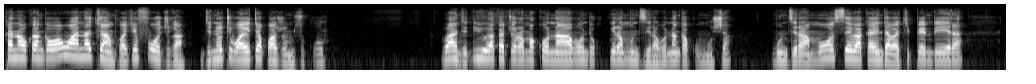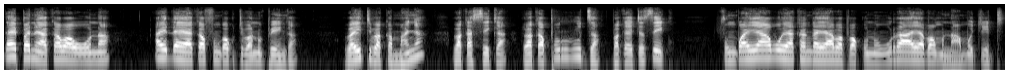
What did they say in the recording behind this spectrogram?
kana ukanga wawana chambwa chefodya ndinoti waita kwazvo muzukuru. Vandidivi vakatora makona avo ndokukwira munzira vonanga kumusha. Munzira mose vakaenda vachipembera. Dai pane akavaona aidai akafunga kuti vanopenga. Vaiti vakamhanya vakaseka vakapururudza vakaita seiko? Pfungwa yavo yakanga yava pakunouraya vamunhamo chete.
